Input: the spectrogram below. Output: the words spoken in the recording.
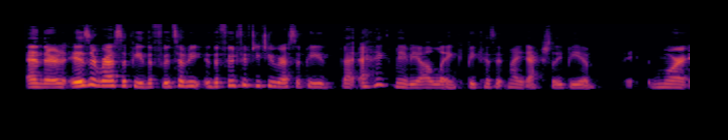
and there is a recipe, the food 70 the food 52 recipe that I think maybe I'll link because it might actually be a more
